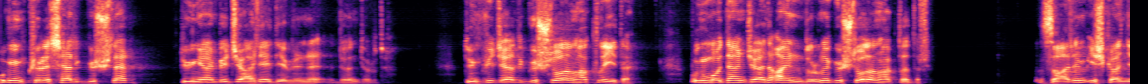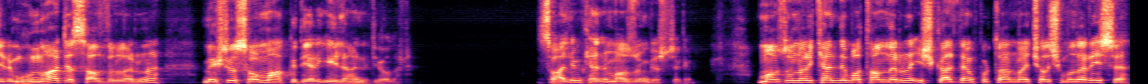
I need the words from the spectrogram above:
Bugün küresel güçler dünyayı bir cahiliye devrine döndürdü. Dünkü cahiliyede güçlü olan haklıydı. Bugün modern cahiliyede aynı durumda güçlü olan haklıdır. Zalim işgalcilerin hunharca saldırılarını meşru savunma hakkı diyerek ilan ediyorlar. Zalim kendini mazlum gösteriyor. Mazlumları kendi vatanlarını işgalden kurtarmaya çalışmaları ise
